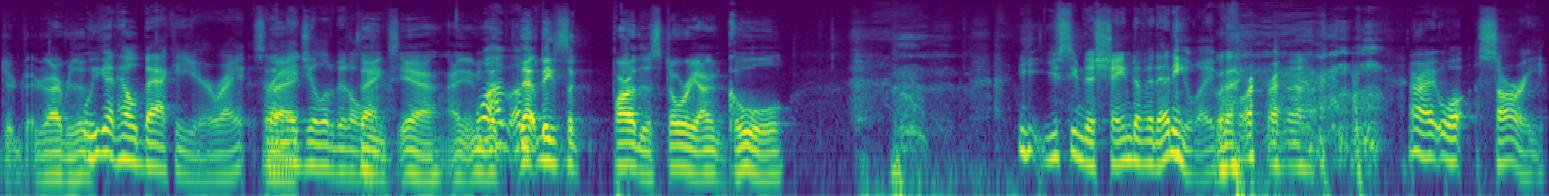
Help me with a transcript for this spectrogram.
driver's ed. well, you got held back a year, right? So that Right. made you a little bit older. Thanks. Yeah. I mean, Well, that, makes the part of the story uncool. You seemed ashamed of it anyway. Before. All right, well, sorry.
